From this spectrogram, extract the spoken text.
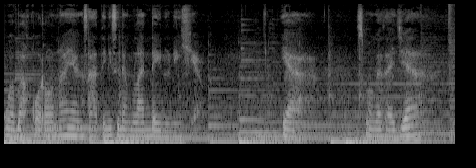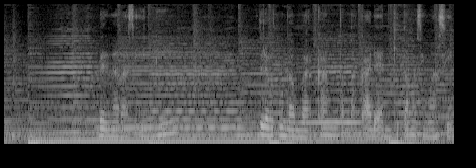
wabah corona yang saat ini sedang melanda Indonesia. Ya, semoga saja dari narasi ini itu dapat menggambarkan tentang keadaan kita masing-masing.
